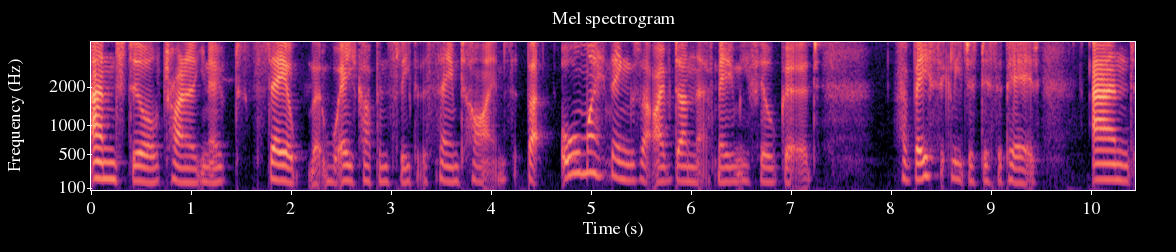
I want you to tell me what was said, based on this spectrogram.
and still trying to, you know, stay wake up and sleep at the same times. But all my things that I've done that have made me feel good have basically just disappeared. And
